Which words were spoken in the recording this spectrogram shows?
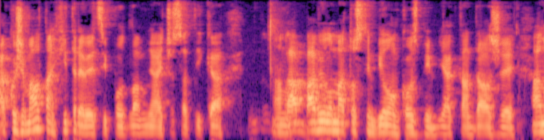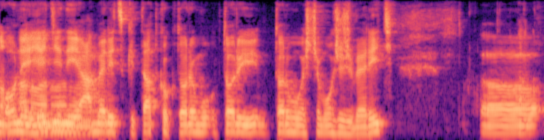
Akože mal tam chytré veci podľa mňa aj čo sa týka, ano. bavilo ma to s tým Billom Cosbym, jak tam dal, že ano, on je ano, jediný ano, ano. americký tatko, ktorému, ktorý, ktorému ešte môžeš veriť. Uh,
